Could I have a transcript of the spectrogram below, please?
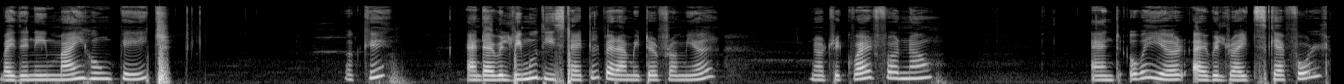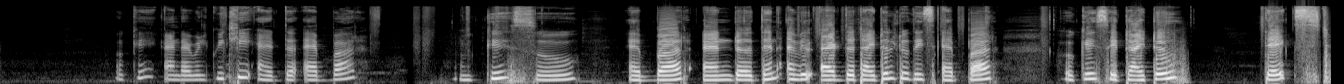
by the name my home page. Okay and I will remove these title parameter from here. Not required for now. And over here I will write scaffold okay and I will quickly add the app bar. Okay so app bar and uh, then I will add the title to this app bar. Okay say title text.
